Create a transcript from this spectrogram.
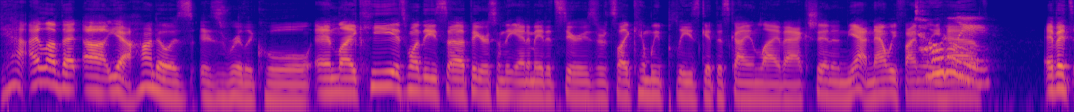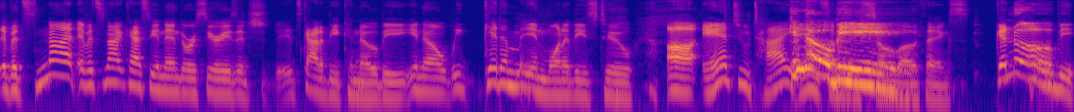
Yeah, I love that. Uh, yeah, Hondo is is really cool, and like he is one of these uh, figures from the animated series where it's like, can we please get this guy in live action? And yeah, now we finally have. If it's if it's not if it's not Cassian Andor series, it's it's got to be Kenobi. You know, we get him in one of these two, uh, and to tie in some of these Kenobi! solo things. Kenobi,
